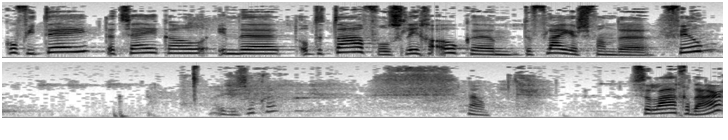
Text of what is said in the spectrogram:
koffie, thee, dat zei ik al. In de, op de tafels liggen ook um, de flyers van de film. Even zoeken. Nou, ze lagen daar.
